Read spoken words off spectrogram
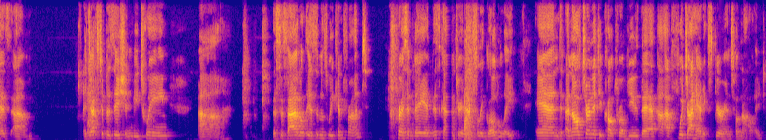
as um, a juxtaposition between uh, the societal isms we confront, present day in this country and actually globally, and an alternative cultural view that uh, of which I had experiential knowledge.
